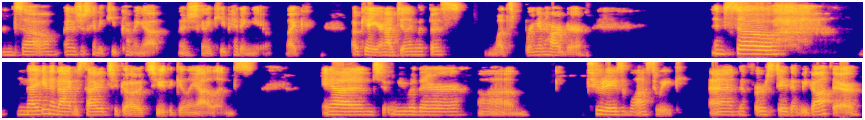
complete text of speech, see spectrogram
And so, and it's just going to keep coming up. And it's just going to keep hitting you. Like, okay, you're not dealing with this. Let's bring it harder. And so, Megan and I decided to go to the Gili Islands. And we were there um, two days of last week. And the first day that we got there,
